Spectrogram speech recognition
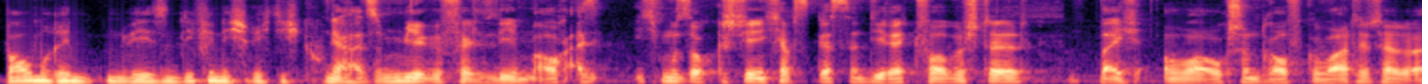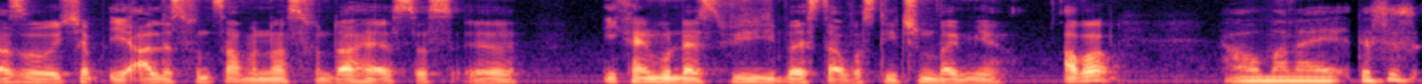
Baumrindenwesen, die finde ich richtig cool. Ja, also mir gefällt Leben auch. Also ich muss auch gestehen, ich habe es gestern direkt vorbestellt, weil ich aber auch schon drauf gewartet habe. Also ich habe eh alles von Summoners, von daher ist das äh, eh kein Wunder, das ist wie bei Star Wars Legion bei mir. Aber Oh Mann, ey, das ist,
